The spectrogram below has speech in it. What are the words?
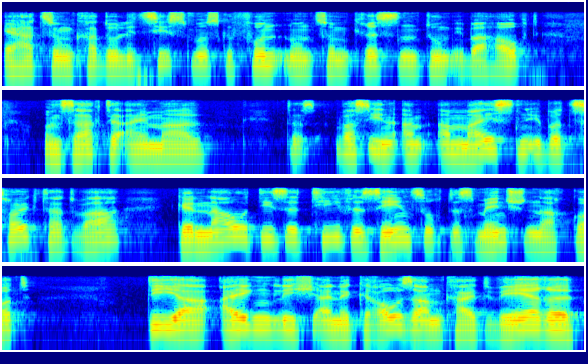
Er hat zum Katholizismus gefunden und zum Christentum überhaupt und sagte einmal, dass was ihn am, am meisten überzeugt hat, war genau diese tiefe Sehnsucht des Menschen nach Gott, die ja eigentlich eine Grausamkeit wäre,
